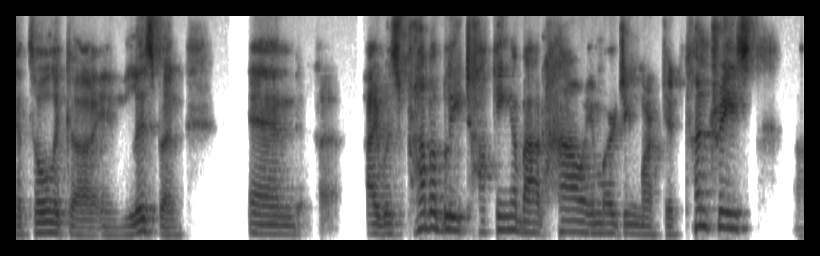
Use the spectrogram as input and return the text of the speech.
Católica in Lisbon. And uh, I was probably talking about how emerging market countries uh,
